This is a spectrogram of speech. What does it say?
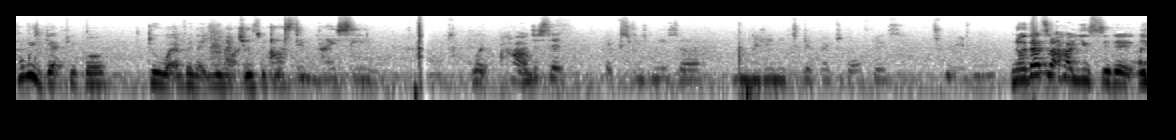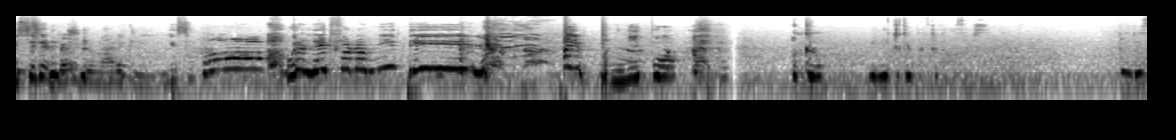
How do you get people to do whatever that you I want them just to do? asked him nicely. What? How? I just said, Excuse me, sir. We really need to get back to the office. No, that's not how you said it. You said it very dramatically. You said, "Oh, we're late for a meeting." penipu. Uncle, we need to get back to the office. Please.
